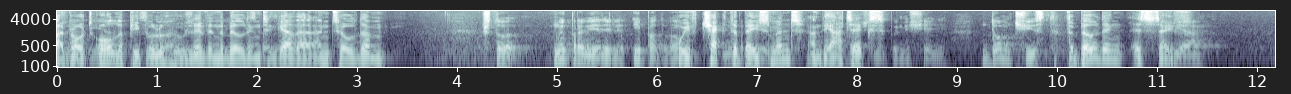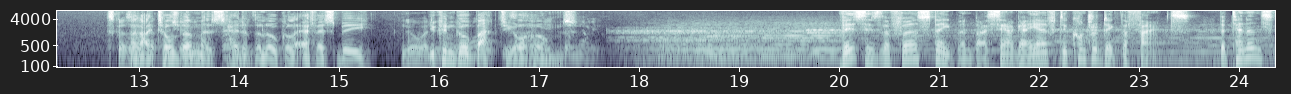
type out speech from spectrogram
I brought all the people who live in the building together and told them, We've checked the basement and the attics. The building is safe. And I told them, as head of the local FSB, you can go back to your homes. This is the first statement by Sergeyev to contradict the facts. The tenants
